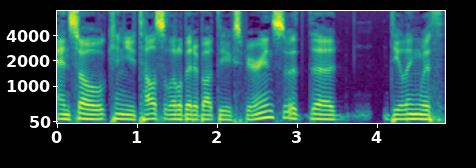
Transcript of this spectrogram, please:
And so, can you tell us a little bit about the experience with the dealing with?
